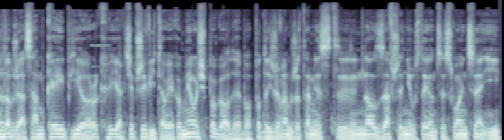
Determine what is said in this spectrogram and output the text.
No dobrze, a sam Cape York, jak cię przywitał? Jaką miałeś pogodę? Bo podejrzewam, że tam jest y, no, zawsze nieustające słońce i,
